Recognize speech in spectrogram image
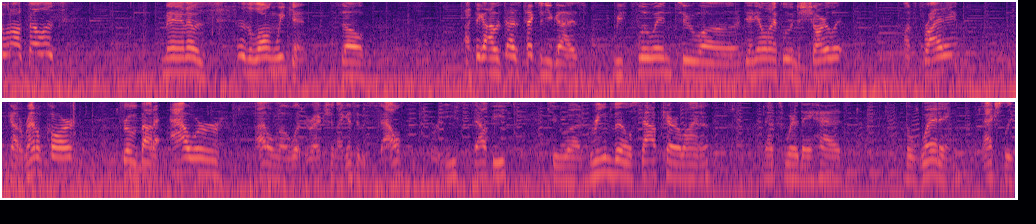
going on, fellas? Man, that was that was a long weekend. So I think I was I was texting you guys. We flew into uh, Danielle and I flew into Charlotte on Friday. Got a rental car, drove about an hour. I don't know what direction. I guess it was south or east, southeast to uh, Greenville, South Carolina. That's where they had the wedding. Actually,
